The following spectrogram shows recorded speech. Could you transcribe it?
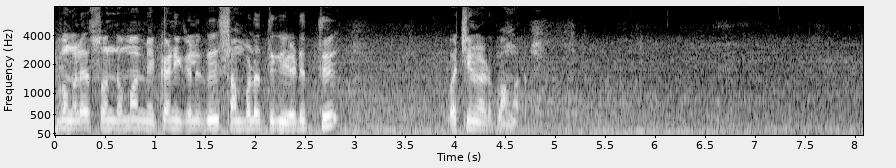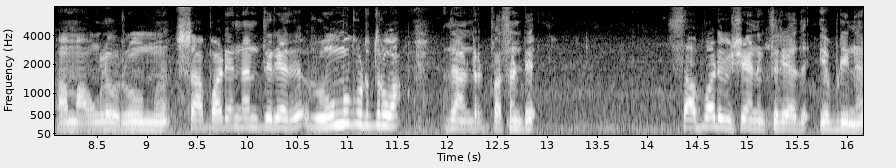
இவங்கள சொந்தமாக மெக்கானிக்கலுக்கு சம்பளத்துக்கு எடுத்து வச்சு நடப்பாங்க. ஆமாம் அவங்களும் ரூமு சாப்பாடு என்னன்னு தெரியாது. ரூமு கொடுத்துருவான். அது ஹண்ட்ரட் பர்சன்ட்டு சாப்பாடு விஷயம் எனக்கு தெரியாது. எப்படின்னு.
